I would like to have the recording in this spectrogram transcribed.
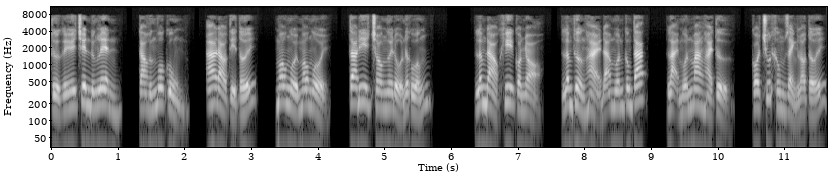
từ ghế trên đứng lên, cao hứng vô cùng, A đào tỷ tới, mau ngồi mau ngồi, ta đi cho ngươi đổ nước uống. Lâm đảo khi còn nhỏ, lâm thường hải đã muốn công tác, lại muốn mang hải tử, có chút không rảnh lo tới.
